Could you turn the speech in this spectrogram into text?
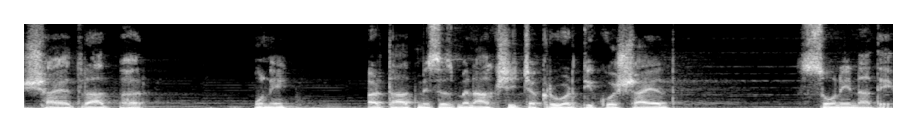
शायद रात भर उन्हें, अर्थात मिसेस मीनाक्षी चक्रवर्ती को शायद सोने ना दे।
